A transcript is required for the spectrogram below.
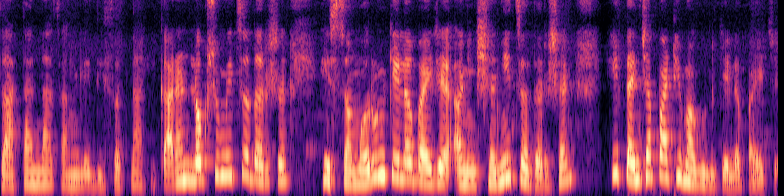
जाताना चांगले दिसत नाही. कारण लक्ष्मीचं दर्शन हे समोरून केलं पाहिजे आणि शनीचं दर्शन हे त्यांच्या पाठीमागून केलं पाहिजे.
